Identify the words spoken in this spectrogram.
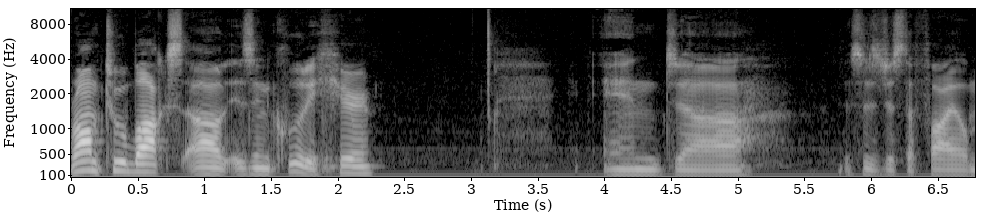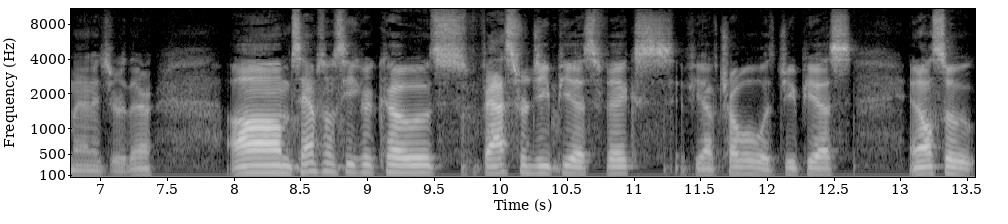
ROM toolbox uh, is included here. And uh, this is just a file manager there. Um, Samsung secret codes, faster GPS fix if you have trouble with GPS, and also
